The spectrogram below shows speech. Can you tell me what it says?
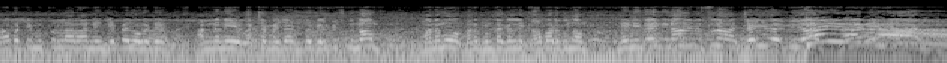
కాబట్టి మిత్రులారా నేను చెప్పేది ఒకటే. అన్నని లక్ష మెజార్టీతో గెలిపించుకుందాం. మనము మన గుంటకల్ని కాపాడుకుందాం. నేను ఇదే నినాదం ఇస్తున్నా జై వైవిఆర్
